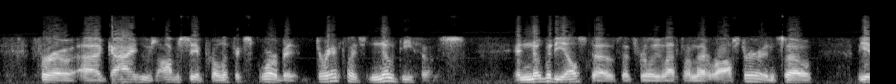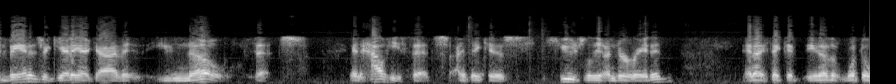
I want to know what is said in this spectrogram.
for a, a guy who's obviously a prolific scorer, but Durant plays no defense, and nobody else does. That's really left on that roster, and so the advantage of getting a guy that you know fits and how he fits, I think, is hugely underrated. And I think it, you know, what the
